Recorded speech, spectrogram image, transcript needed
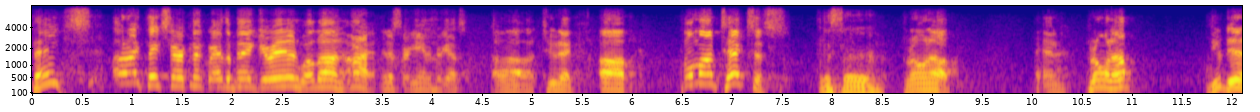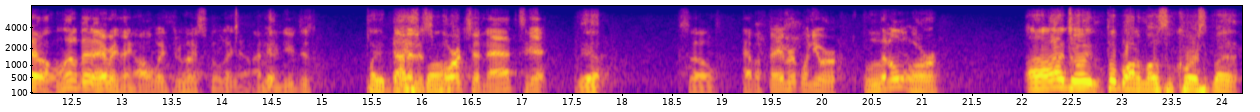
Thanks. All right, thanks, Erica. Grab the bag. You're in. Well done. All right, our games, I guess, uh, today. Uh, Beaumont, Texas. Yes, sir. growing up. And growing up, you did a little bit of everything all the way through high school, didn't you? I mean, you just Played got into baseball. sports and that's it. Yep. So, have a favorite when you were little or Uh, I enjoyed football the most, of course, but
